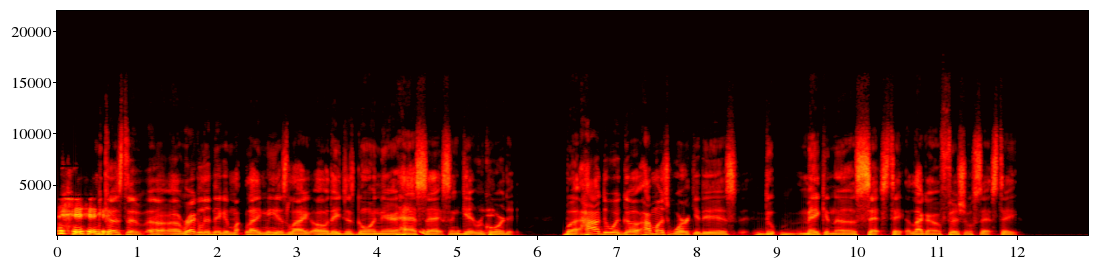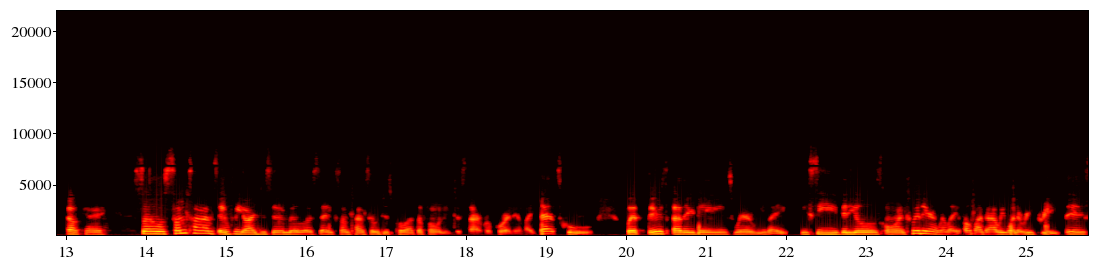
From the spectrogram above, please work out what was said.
because to uh, a regular nigga like me, it's like, oh, they just go in there, have sex, and get recorded. But how do it go? How much work it is do, making a sex tape, like an official sex tape? okay. So sometimes if we are just in the middle of sex, sometimes he'll just pull out the phone and just start recording. Like that's cool. But there's other days where we like we see videos on Twitter and we're like, oh my god, we want to recreate this.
